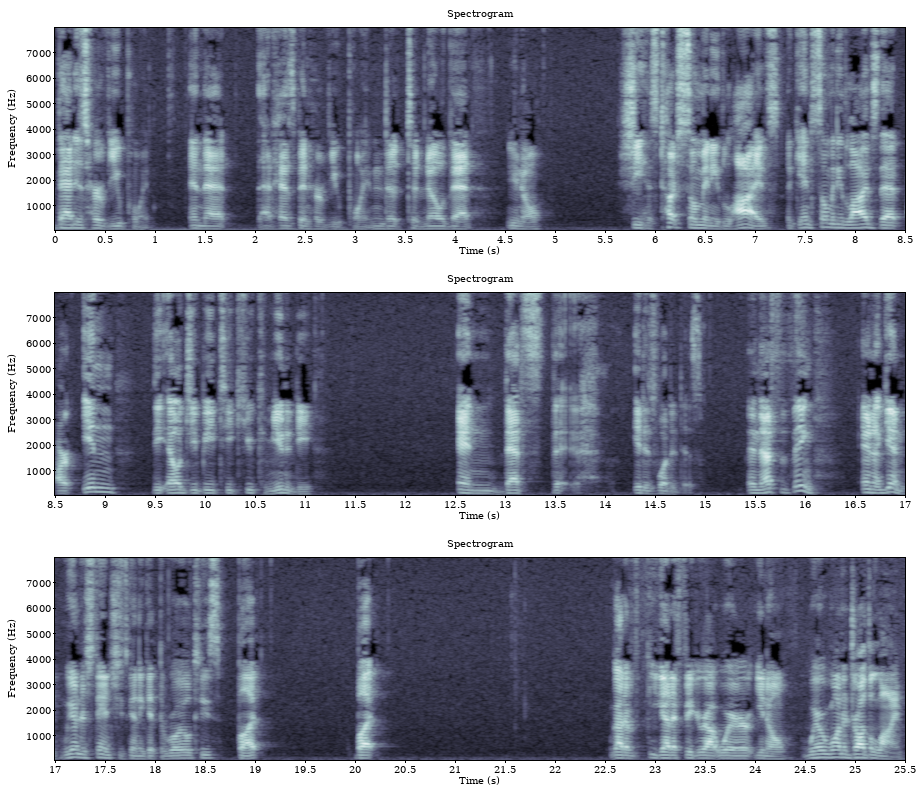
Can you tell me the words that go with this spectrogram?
that is her viewpoint and that that has been her viewpoint and to, to know that you know she has touched so many lives again so many lives that are in the lgbtq community and that's the it is what it is and that's the thing. And again, we understand she's going to get the royalties, but but got to you got to figure out where, you know, where we want to draw the line.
